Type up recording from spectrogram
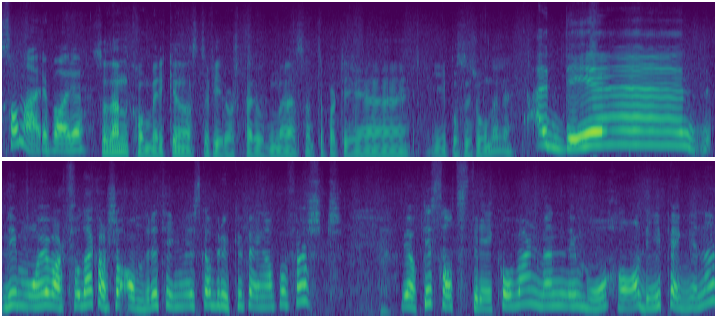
sånn er det bare. Så den kommer ikke den neste fireårsperioden med Senterpartiet i posisjon, eller? Nei, det Vi må i hvert fall Det er kanskje andre ting vi skal bruke penga på først. Vi har ikke satt strek over den, men vi må ha de pengene.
